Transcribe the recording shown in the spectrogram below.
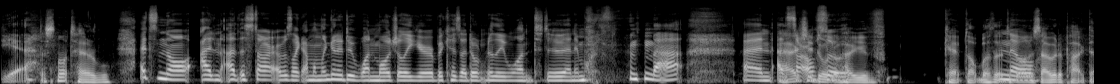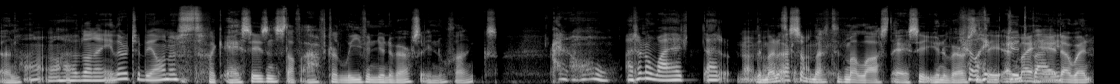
Yeah, That's not terrible. it's not. And at the start, I was like, I'm only going to do one module a year because I don't really want to do any more than that. And I actually don't also, know how you've kept up with it. To be No. honest, I would have packed it in. I don't know how I've done it either, to be honest. Like essays and stuff after leaving university. No thanks. I don't know. I don't know why. I, I don't know. The minute I what's on. submitted my last essay at university, in my head I went,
